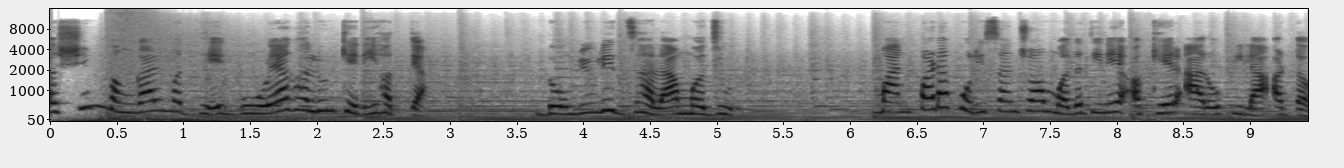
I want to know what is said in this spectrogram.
पश्चिम बंगालमध्ये गोळ्या घालून केली हत्या. डोंबिवलीत झाला मजूर. मानपाडा पोलिसांच्या मदतीने अखेर आरोपीला अटक.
